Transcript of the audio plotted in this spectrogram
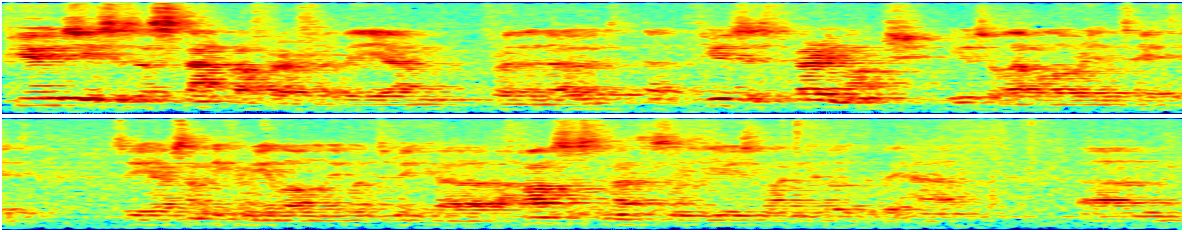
Fuse uses a stat buffer for the um, for the node. Uh, Fuse is very much user level orientated. So you have somebody coming along, they want to make a, a file system out of some of the userland code that they have. Um,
